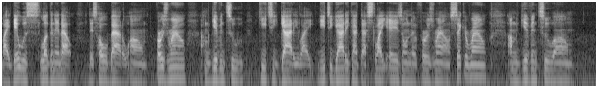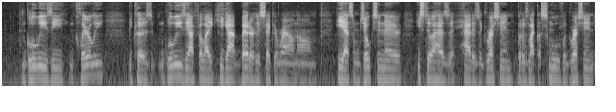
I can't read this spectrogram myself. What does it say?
Like they was slugging it out this whole battle. Um, first round, I'm giving to Geechi Gotti. Like Geechi Gotti got that slight edge on the first round. Second round, I'm giving to um, Glue clearly because Glueazy, I feel like he got better his second round. Um, he had some jokes in there. He still has a, had his aggression, but it was like a smooth aggression,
